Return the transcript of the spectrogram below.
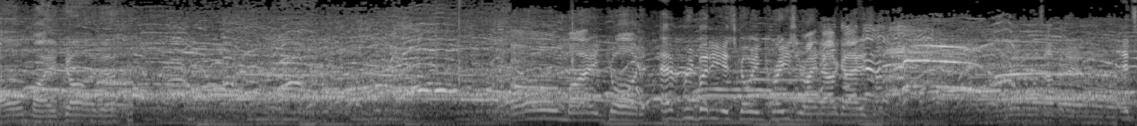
Oh my god. Oh my god. Everybody is going crazy right now, guys. I don't know what's happening. It's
